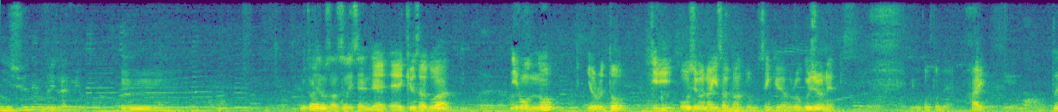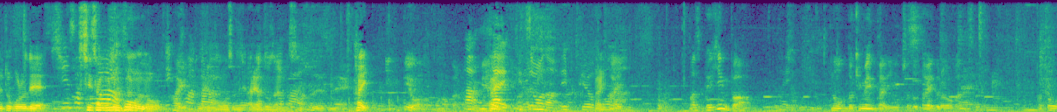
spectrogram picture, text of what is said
20年ぶりぐらいに見るかなうん。二階堂さん推薦で、えー、旧作は日本の夜と霧。大島渚監督1960年。ということではい。というところで新作の方のリックさんからはいもうすみませんありがとうございます。はい。一票のものからあ読み上げてはい。い。つもの一票コーナーはい。まず北京パーはい。のドキュメンタリーちょっとタイトルはわかんない。ですけどあと、えー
